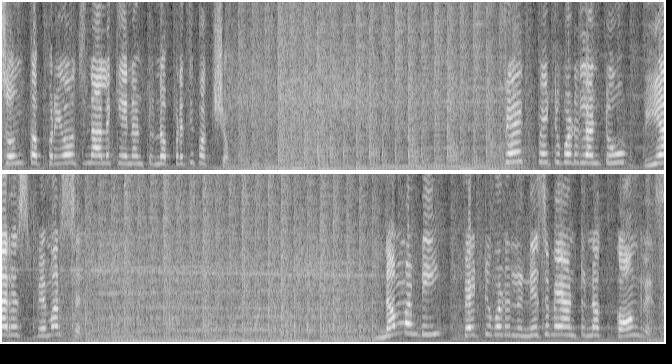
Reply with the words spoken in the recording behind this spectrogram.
సొంత ప్రయోజనాలకేనంటున్న ప్రతిపక్షం. ఫేక్ పెట్టుబడులంటూ బీఆర్ఎస్ విమర్శలు. నమ్మండి పెట్టుబడులు నిజమే అంటున్న కాంగ్రెస్.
